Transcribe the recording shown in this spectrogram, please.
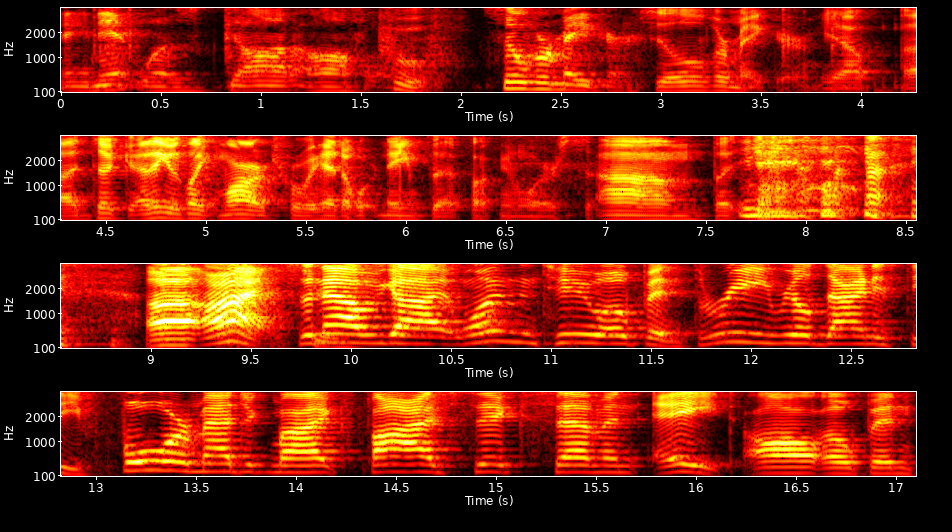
and it was god awful. Whew. Silver Maker. Silver Maker. Yeah. Uh, it took. I think it was like March where we had a name for that fucking horse. Um, but yeah. uh, all right. So now we've got one and two open, three Real Dynasty, four Magic Mike, five, six, seven, eight all open.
